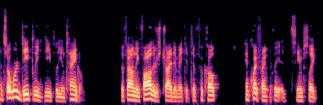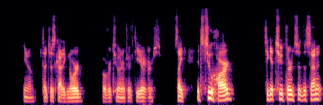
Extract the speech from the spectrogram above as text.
And so we're deeply, deeply entangled. The founding fathers tried to make it difficult. And quite frankly, it seems like, you know, that just got ignored over 250 years. It's like it's too hard to get two thirds of the Senate.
